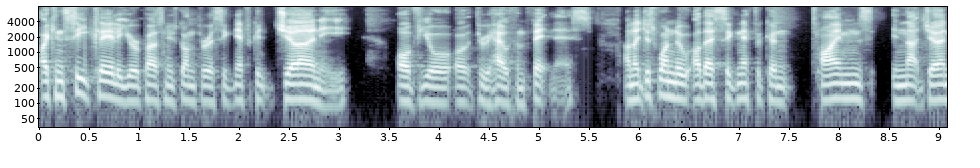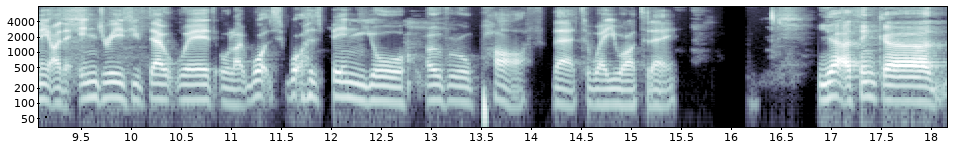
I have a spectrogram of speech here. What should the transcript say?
i can see clearly you're a person who's gone through a significant journey of your uh, through health and fitness. And i just wonder are there significant times in that journey either injuries you've dealt with or like what's what has been your overall path there to where you are today yeah i think uh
